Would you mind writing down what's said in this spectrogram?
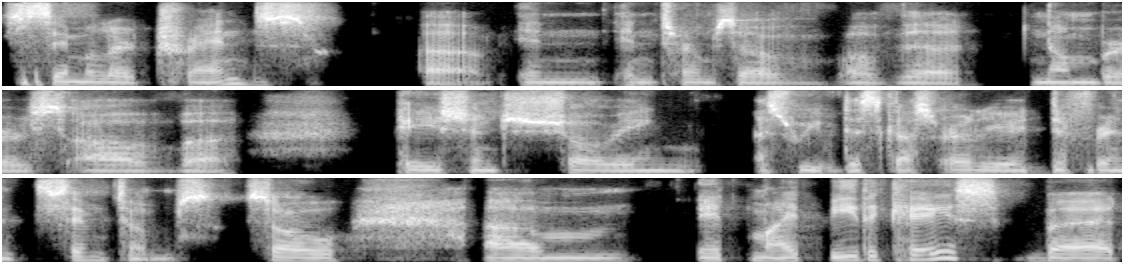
similar trends uh, in, in terms of, of the numbers of uh, patients showing, as we've discussed earlier, different symptoms. So um, it might be the case, but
